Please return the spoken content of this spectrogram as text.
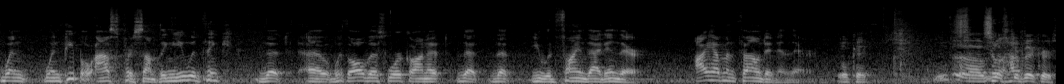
When when people ask for something, you would think that uh, with all this work on it, that that you would find that in there. I haven't found it in there. Okay. Uh, So Mr. how- Vickers.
